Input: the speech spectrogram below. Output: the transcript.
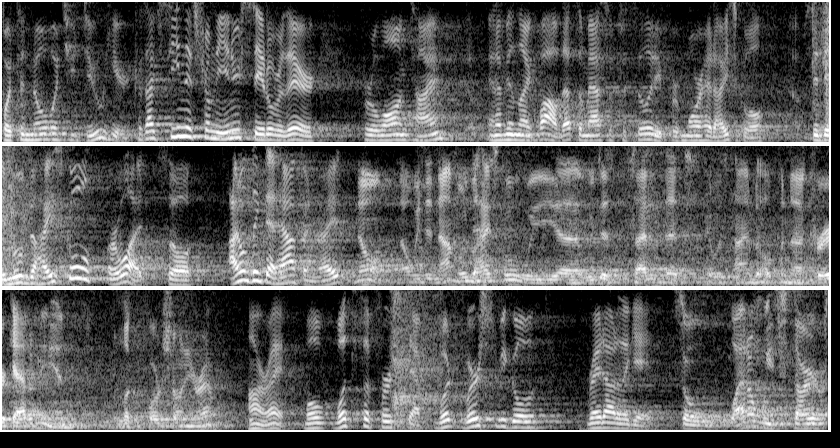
but to know what you do here. Because I've seen this from the interstate over there for a long time, and I've been like, wow, that's a massive facility for Moorhead High School. Did they move to high school or what? So I don't think that happened, right? No, no, we did not move to high school. We uh, we just decided that it was time to open a career academy, and we're looking forward to showing you around. All right. Well, what's the first step? What, where should we go right out of the gate? So why don't we start?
